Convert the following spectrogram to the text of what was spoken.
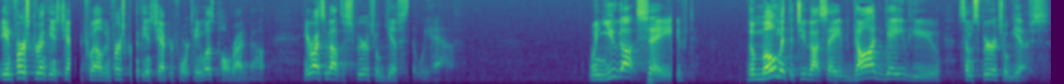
In 1 Corinthians chapter 12 and 1 Corinthians chapter 14, what does Paul write about? He writes about the spiritual gifts that we have. When you got saved, the moment that you got saved, God gave you some spiritual gifts.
